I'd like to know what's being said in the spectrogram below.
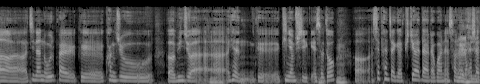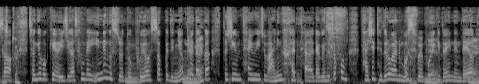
어, 지난 5.18 그 광주 어, 민주화 현그 기념식에서도 어, 세판자가 필요하다라고 하는 선언을 예, 하셔서 얘기했었죠. 정계 복귀 의지가 상당히 있는 것으로 또 보였었거든요. 음. 네네. 그러다가 또 지금 타이밍이 좀 아닌 것 같다라고 해서 조금 다시 되돌아가는 모습을 네. 보이기도 했는데요. 네.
